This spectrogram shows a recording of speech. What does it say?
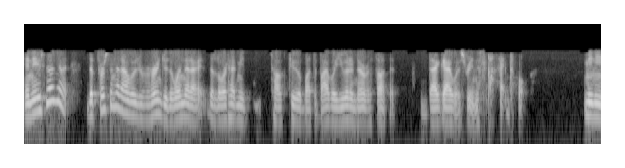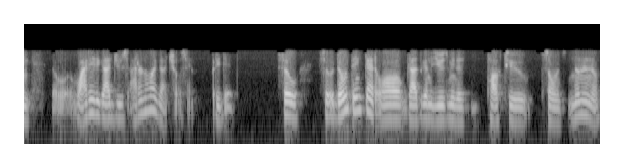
And he's not gonna the person that I was referring to, the one that I the Lord had me talk to about the Bible, you would have never thought that that guy was reading the Bible. Meaning, why did God choose? I don't know why God chose him, but He did. So, so don't think that oh, God's going to use me to talk to someone. No, no, no.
